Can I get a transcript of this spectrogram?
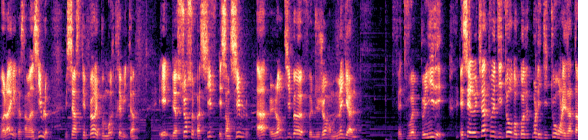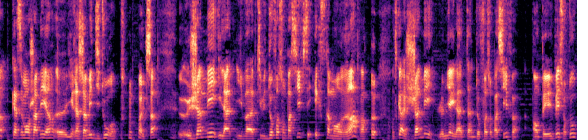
voilà, il reste invincible. Mais si un stripper, il peut mourir très vite. Hein. Et bien sûr, ce passif est sensible à l'anti-buff du genre Megan. Faites-vous un peu une idée. Et c'est réussi à tous les 10 tours, donc honnêtement les 10 tours on les atteint quasiment jamais, hein. Euh, il reste jamais 10 tours hein, avec ça. Euh, jamais il, a, il va activer deux fois son passif, c'est extrêmement rare. en tout cas jamais le mien il a atteint deux fois son passif, en PvP surtout,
